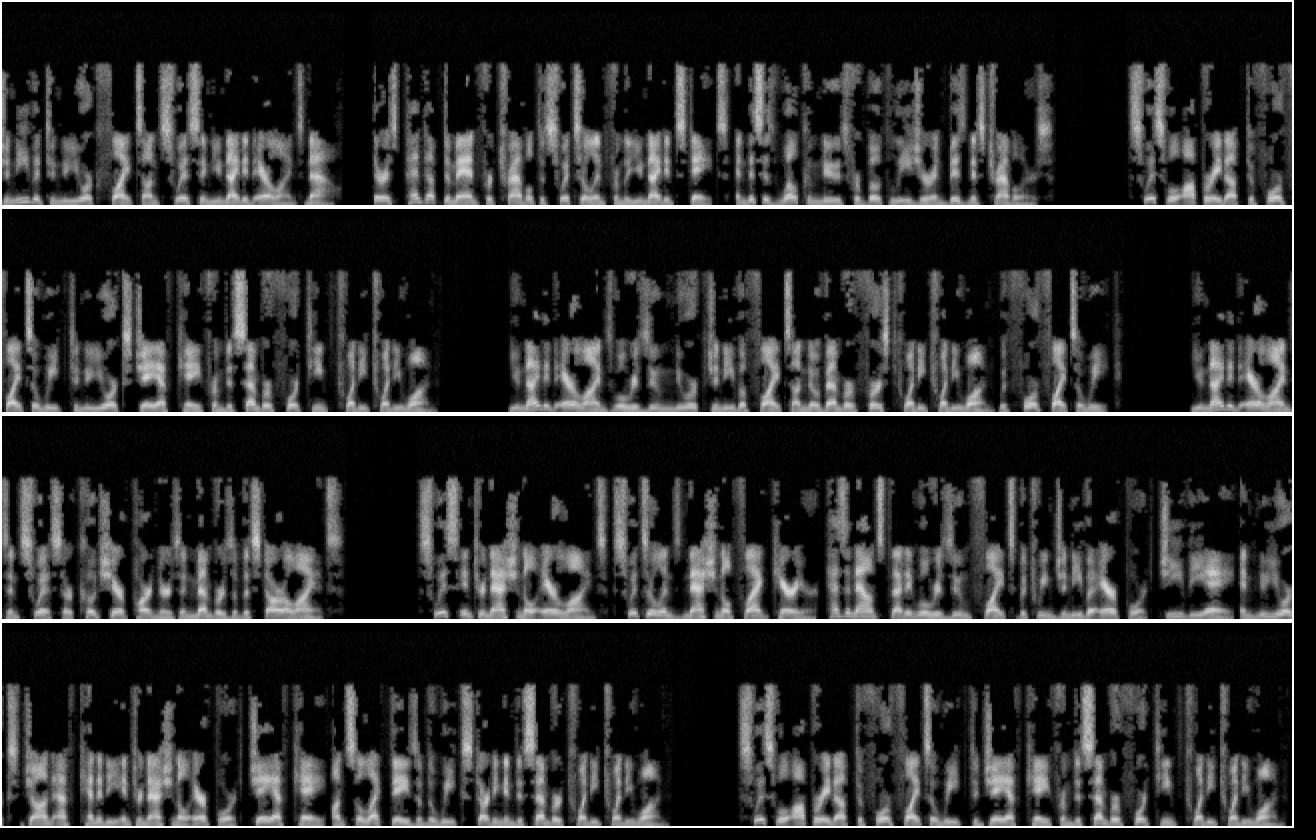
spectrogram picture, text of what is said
Geneva to New York flights on Swiss and United Airlines now. There is pent-up demand for travel to Switzerland from the United States, and this is welcome news for both leisure and business travelers. Swiss will operate up to four flights a week to New York's JFK from December 14, 2021. United Airlines will resume Newark-Geneva flights on November 1, 2021, with four flights a week. United Airlines and Swiss are codeshare partners and members of the Star Alliance. Swiss International Airlines, Switzerland's national flag carrier, has announced that it will resume flights between Geneva Airport, GVA, and New York's John F. Kennedy International Airport, JFK, on select days of the week starting in December 2021. Swiss will operate up to four flights a week to JFK from December 14, 2021.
